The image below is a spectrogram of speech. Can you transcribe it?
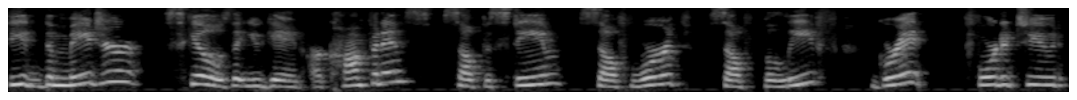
the the major skills that you gain are confidence, self-esteem, self-worth, self-belief, grit, fortitude,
